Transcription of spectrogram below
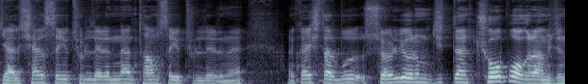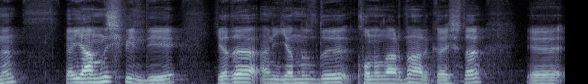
gelsel sayı türlerinden tam sayı türlerine. Arkadaşlar bu söylüyorum cidden çoğu programcının ya yanlış bildiği ya da hani yanıldığı konulardan arkadaşlar e,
